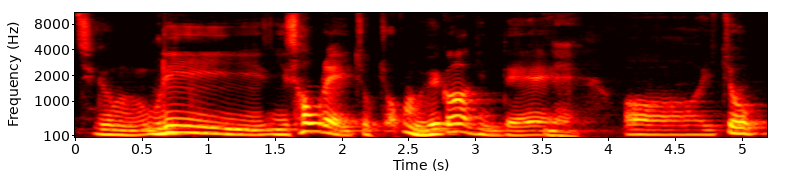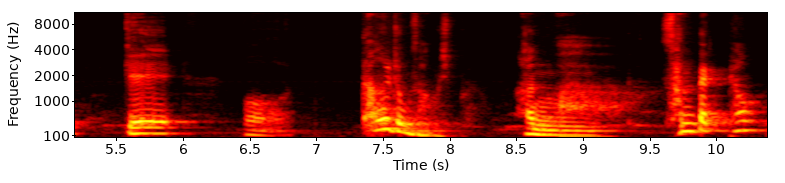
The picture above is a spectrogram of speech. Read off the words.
지금 우리 이 서울에 이쪽 조금 외곽인데 네. 어 이쪽에 어 땅을 좀 사고 싶어요. 한 아, 300평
